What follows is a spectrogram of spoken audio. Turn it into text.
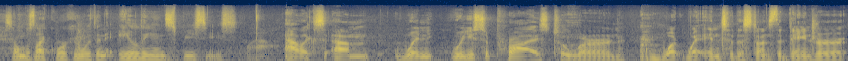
It's almost like working with an alien species. Wow. Alex, um, when were you surprised to learn what went into the stunts, the danger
